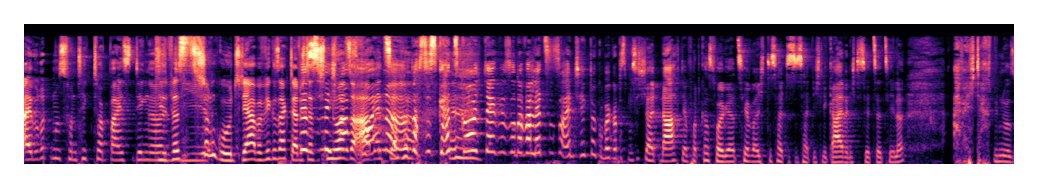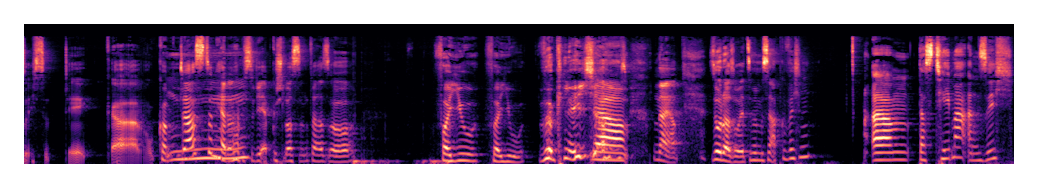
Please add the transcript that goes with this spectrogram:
Algorithmus von TikTok weiß Dinge, die, das ist schon gut, ja, aber wie gesagt, dadurch, dass ich nur so. Arbeitssachen. Das ist ganz gut. Ich denke mir so, da war letztens so ein TikTok, oh mein Gott, das muss ich halt nach der Podcast-Folge erzählen, weil ich das halt, das ist halt nicht legal, wenn ich das jetzt erzähle. Aber ich dachte mir nur so, ich so, Digga, wo kommt das denn her? Dann habe ich so die App geschlossen und war so, for you, for you. Wirklich. Ja. Und, naja, so oder so, jetzt sind wir ein bisschen abgewichen. Ähm, das Thema an sich,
